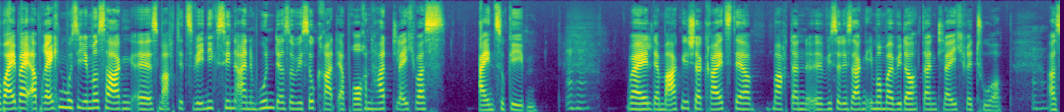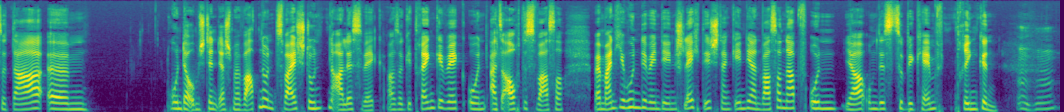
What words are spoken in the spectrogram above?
Wobei bei Erbrechen muss ich immer sagen, äh, es macht jetzt wenig Sinn, einem Hund, der sowieso gerade erbrochen hat, gleich was einzugeben. Mhm. Weil der Magen ist ja gereizt, der macht dann, äh, wie soll ich sagen, immer mal wieder dann gleich Retour. Mhm. Also da ähm, unter Umständen erstmal warten und zwei Stunden alles weg. Also Getränke weg und also auch das Wasser. Weil manche Hunde, wenn denen schlecht ist, dann gehen die an den Wassernapf und ja, um das zu bekämpfen, trinken. Mhm.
